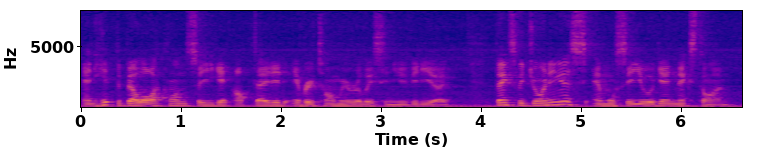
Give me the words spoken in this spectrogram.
and hit the bell icon so you get updated every time we release a new video. Thanks for joining us, and we'll see you again next time.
